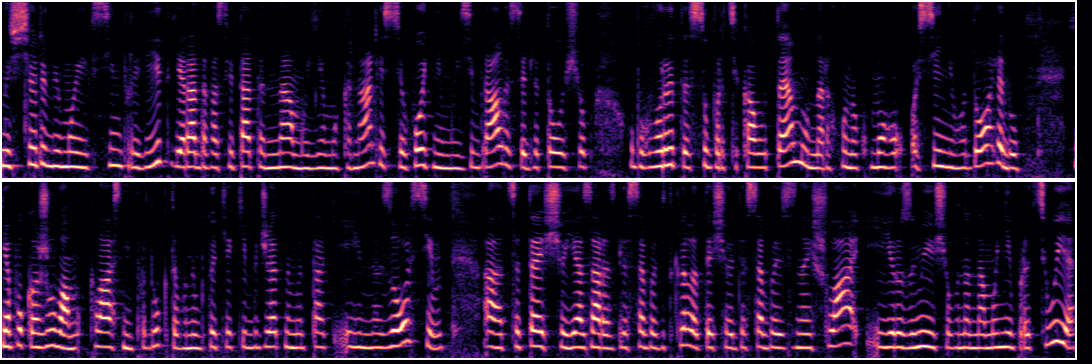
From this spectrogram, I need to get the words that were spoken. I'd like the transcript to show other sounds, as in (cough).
Ну що, любі мої, всім привіт! Я рада вас вітати на моєму каналі. Сьогодні ми зібралися для того, щоб обговорити суперцікаву тему на рахунок мого осіннього догляду. Я покажу вам класні продукти, вони будуть як і бюджетними, так і не зовсім. Це те, що я зараз для себе відкрила, те, що я для себе знайшла, і розумію, що воно на мені працює.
